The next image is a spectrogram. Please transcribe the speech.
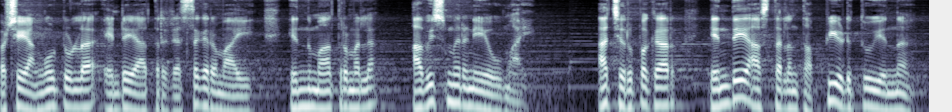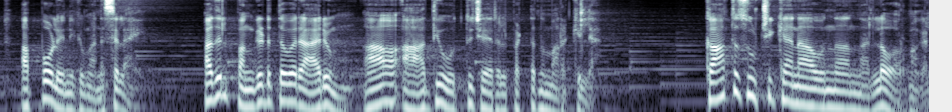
പക്ഷേ അങ്ങോട്ടുള്ള എന്റെ യാത്ര രസകരമായി എന്നു മാത്രമല്ല അവിസ്മരണീയവുമായി. ആ ചെറുപ്പക്കാർ എന്തേ ആ സ്ഥലം തപ്പിയെടുത്തു എന്ന് അപ്പോൾ എനിക്ക് മനസ്സിലായി. അതിൽ പങ്കെടുത്തവരാരും ആ ആദ്യ ഒത്തുചേരൽ പെട്ടെന്ന് മറക്കില്ല. കാത്തു സൂക്ഷിക്കാനാവുന്ന നല്ല ഓർമ്മകൾ.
